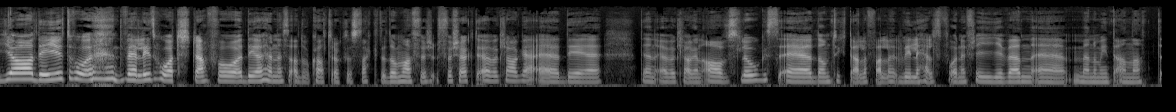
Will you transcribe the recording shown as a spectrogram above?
Ja, det är ju ett, ett, väldigt hårt straff och det har hennes advokater också sagt. De har för, försökt överklaga, eh, det, den överklagan avslogs. Eh, de tyckte i alla fall, ville helst få henne frigiven, eh, men om inte annat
